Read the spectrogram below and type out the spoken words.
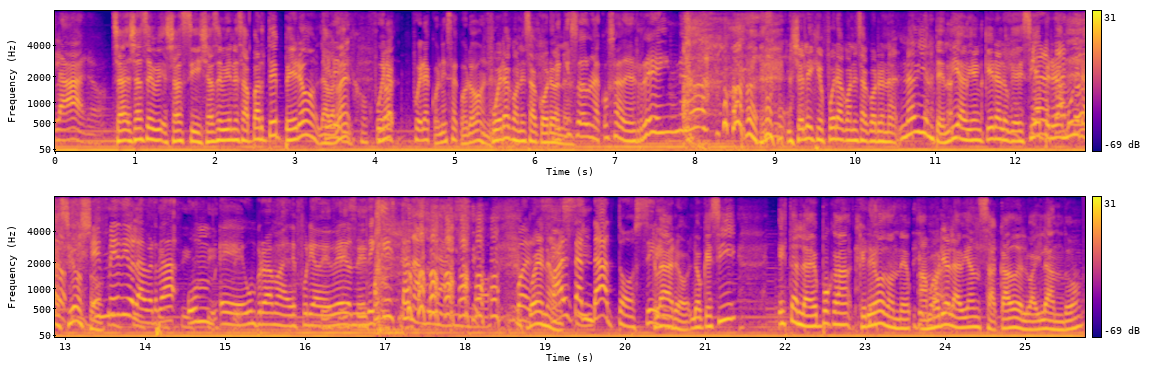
Claro. Ya, ya se ve- ya sí, ya se viene esa parte, pero la ¿Qué le verdad. dijo? Fuera, no- fuera con esa corona. fuera con esa Me corona. quiso dar una cosa de reina. y yo le dije fuera con esa corona. Nadie entendía bien qué era lo que decía, Claro, pero era muy gracioso. Es medio, sí, la verdad, sí, un, sí, eh, un programa de Furia Sí, Bebé sí, donde sí. de qué están hablando. Bueno, Bueno. faltan Sí. datos, sí. Claro, lo que sí, esta es la época, creo, donde a. Moria la habían sacado del bailando.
